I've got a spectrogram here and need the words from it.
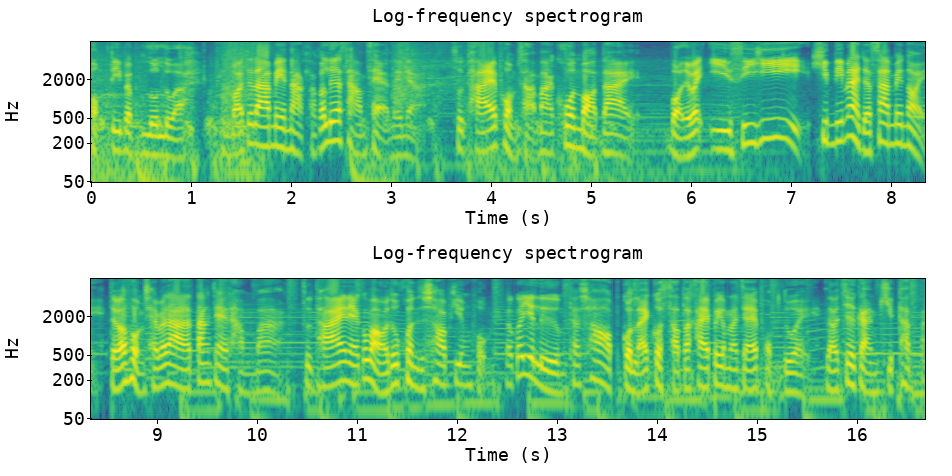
ผมตีแบบรัวๆ ถึงบอสจะดาเมจหนักแล้วก็เลือด 3 0 0แสนเลยเนี่ย สุดท้ายผมสามารถโค่นบอสได้บอกเลยว่า easy คลิปนี้มันอาจจะสั้นไปหน่อย แต่ว่าผมใช้เวลาและตั้งใจทำมาก สุดท้ายเนี่ยก็หวังว่าทุกคนจะชอบคลิปของผม แล้วก็อย่าลืมถ้าชอบกดไลค์กด subscribe เป็นกำลังใจให้ผมด้วย แล้วเจอกันคลิปถัดไป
